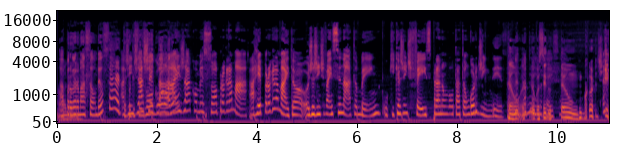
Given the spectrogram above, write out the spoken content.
A programação deu certo. A gente já chegou voltaram. lá e já começou a programar, a reprogramar. Então, hoje a gente vai ensinar também o que, que a gente fez pra não voltar tão gordinho. Então, eu gostei do tão gordinho.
